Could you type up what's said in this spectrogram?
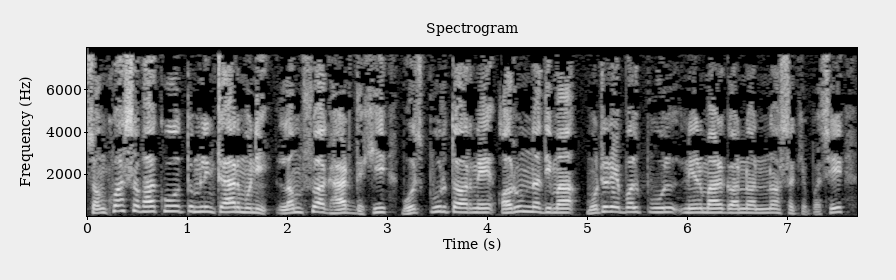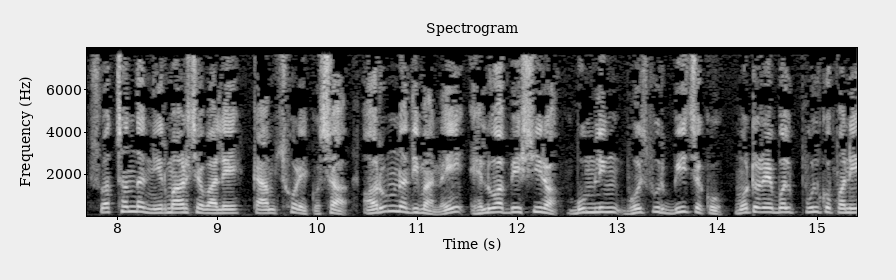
संखुवा सभाको तुमलिङ टार मुनि लम्सुवा घाटदेखि भोजपुर तर्ने अरूण नदीमा मोटरेबल पुल निर्माण गर्न नसकेपछि स्वच्छन्द निर्माण सेवाले काम छोडेको छ। अरूण नदीमा नै हेलुवा बेसी र बुमलिङ भोजपुर बीचको मोटरेबल पुलको पनि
